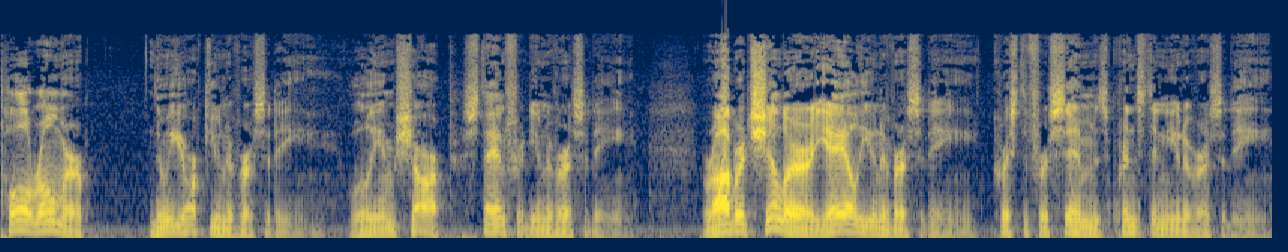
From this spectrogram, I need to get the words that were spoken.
Paul Romer, New York University, William Sharpe, Stanford University, Robert Shiller, Yale University, Christopher Sims, Princeton University,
